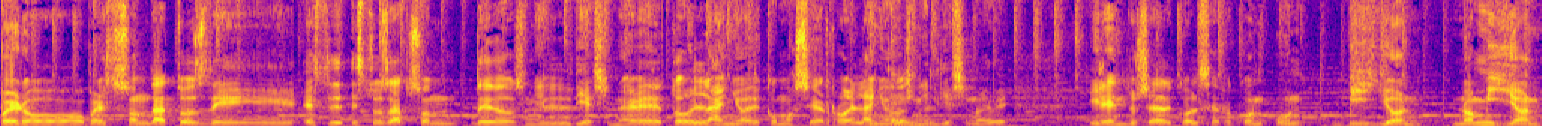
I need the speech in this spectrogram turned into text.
Pero, pero estos son datos de... Este, estos datos son de 2019, de todo el año, de cómo cerró el año Ok. 2019. Y la industria del alcohol cerró con un billón, no millón.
